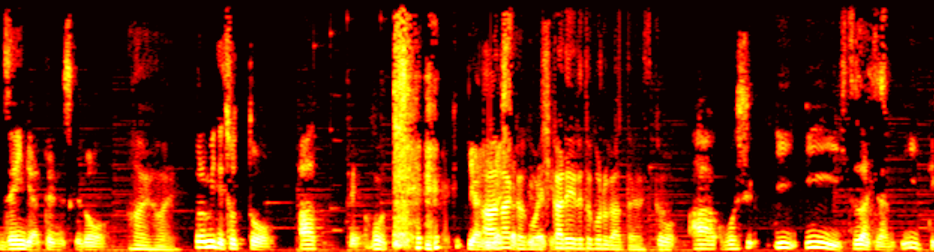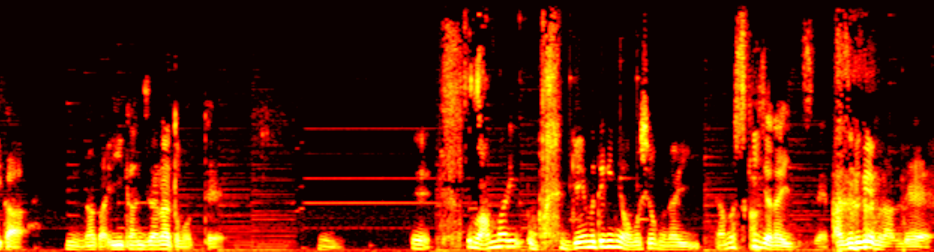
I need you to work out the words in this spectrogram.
全員でやってるんですけど、はいはい。それを見てちょっと、あって思ってやりあ、ましたなんかこう、惹かれれるところがあったんですか？あ、面白い、いい、いい人たちなんいいっていうか、うん、なんかいい感じだなと思って、うん。で、でもあんまり、ゲーム的には面白くない、あんま好きじゃないですね。パズルゲームなんで、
